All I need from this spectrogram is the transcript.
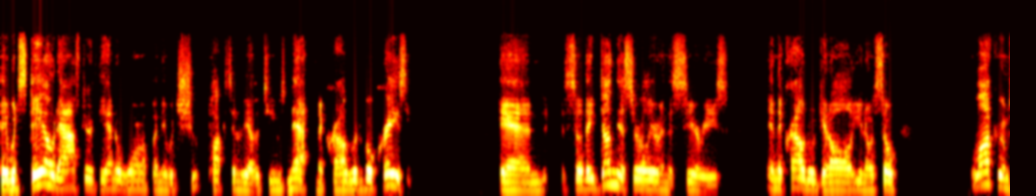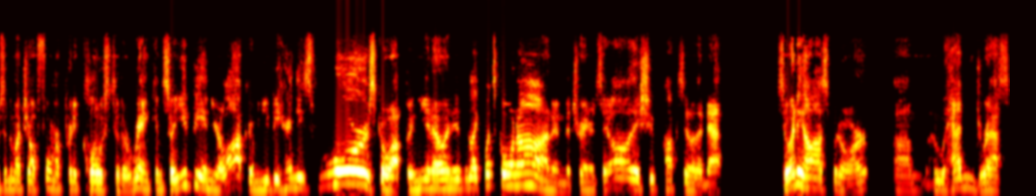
They would stay out after at the end of warm up and they would shoot pucks into the other team's net, and the crowd would go crazy. And so they'd done this earlier in the series, and the crowd would get all, you know, so locker rooms in the Montreal Forum are pretty close to the rink. And so you'd be in your locker room and you'd be hearing these roars go up and, you know, and you'd be like, what's going on? And the trainer would say, oh, they shoot pucks into the net. So Eddie Hospodar, um, who hadn't dressed,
